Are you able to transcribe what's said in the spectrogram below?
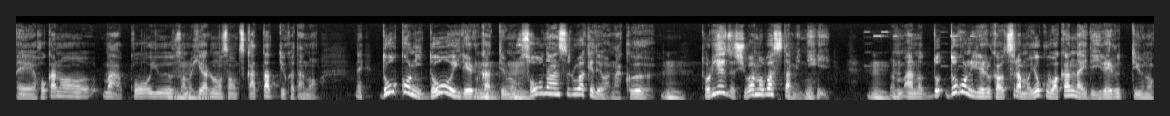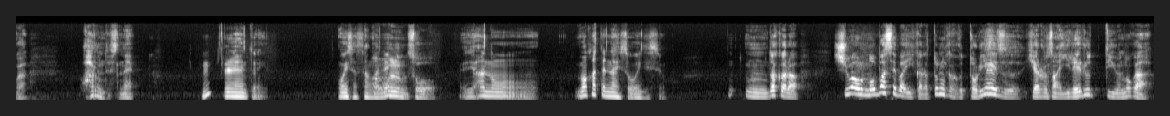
えー他の、まあ、こういうそのヒアルロン酸を使ったっていう方の、ね、どこにどう入れるかっていうのをうんうん。相談するわけではなく、うん。とりあえずシワ伸ばすために、うんうんあのどどこに入れるかすらもよく分かんないで入れるっていうのがあるんですね。ん？えーとお医者さんがね、うん、そいやあの分かってない人多いですよ。う、うん、だからシワを伸ばせばいいからとにかくとりあえずヒアルロン酸入れるっていうのが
